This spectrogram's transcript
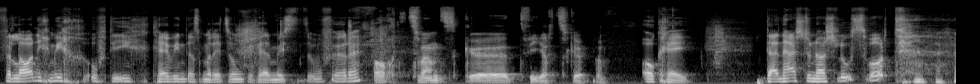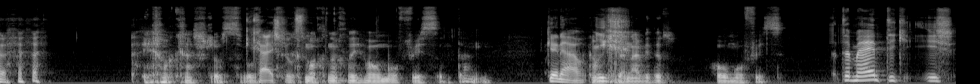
verlade ich mich auf dich, Kevin, dass wir jetzt ungefähr müssten aufhören. 28, äh, 40 etwa. Okay. Dann hast du noch ein Schlusswort. Ich habe kein Schlusswort. Kein Ich Schlusswort. mache noch ein bisschen Homeoffice und dann Genau. kann ich Ich, dann auch wieder Homeoffice. der Montag ist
